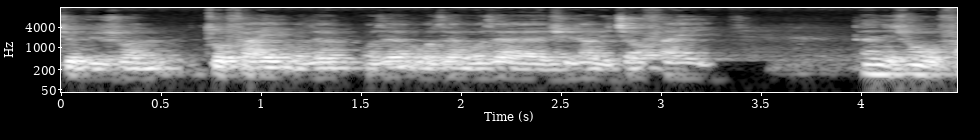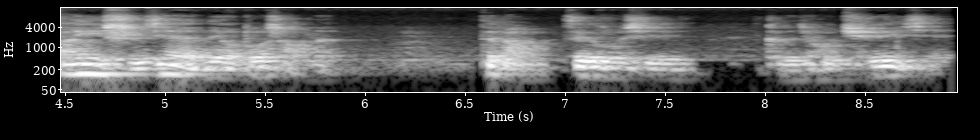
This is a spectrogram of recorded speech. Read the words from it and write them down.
就比如说做翻译，我在我在我在我在学校里教翻译。但你说我翻译实践能有多少呢？对吧？这个东西可能就会缺一些。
